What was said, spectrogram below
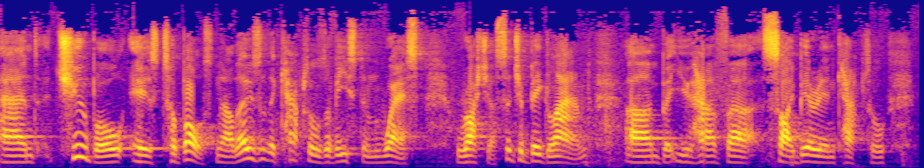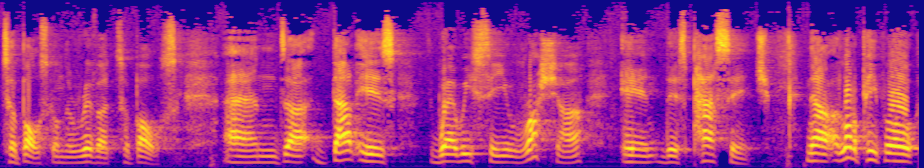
And Tubal is Tobolsk. Now, those are the capitals of East and West Russia. Such a big land, um, but you have uh, Siberian capital Tobolsk on the river Tobolsk. And uh, that is where we see Russia in this passage. Now, a lot of people,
